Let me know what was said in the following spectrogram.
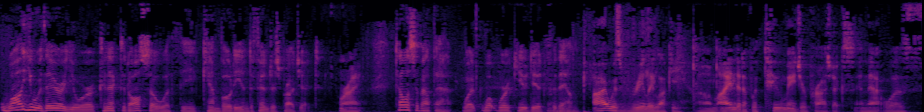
While you were there, you were connected also with the Cambodian Defenders Project. Right. Tell us about that. What what work you did for them? I was really lucky. Um, I ended up with two major projects, and that was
